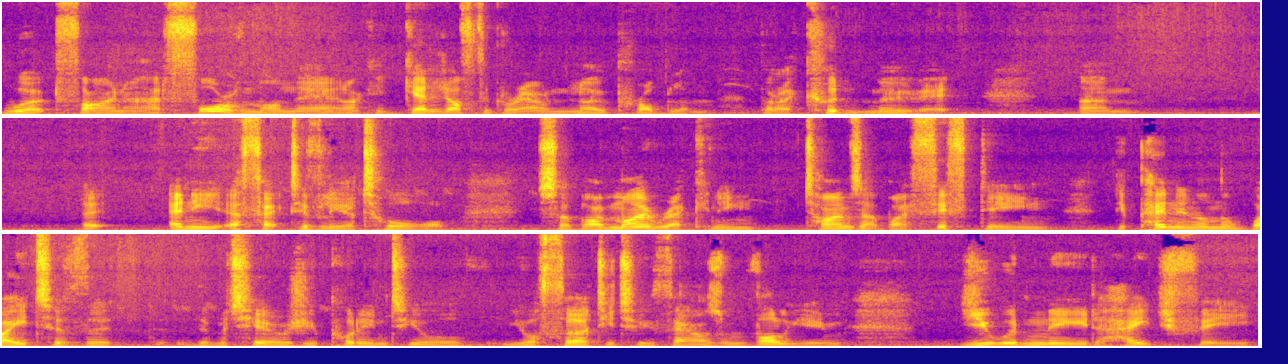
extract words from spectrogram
worked fine. I had four of them on there and I could get it off the ground no problem, but I couldn't move it um, any effectively at all. So by my reckoning, times that by 15, depending on the weight of the, the materials you put into your, your 32,000 volume, you would need a HV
